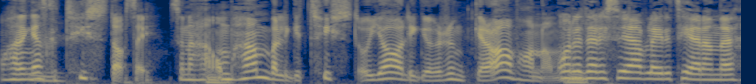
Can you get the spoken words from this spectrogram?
Och han är ganska tyst av sig. Så när han, om han bara ligger tyst och jag ligger och runkar av honom. Och det där är så jävla irriterande.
